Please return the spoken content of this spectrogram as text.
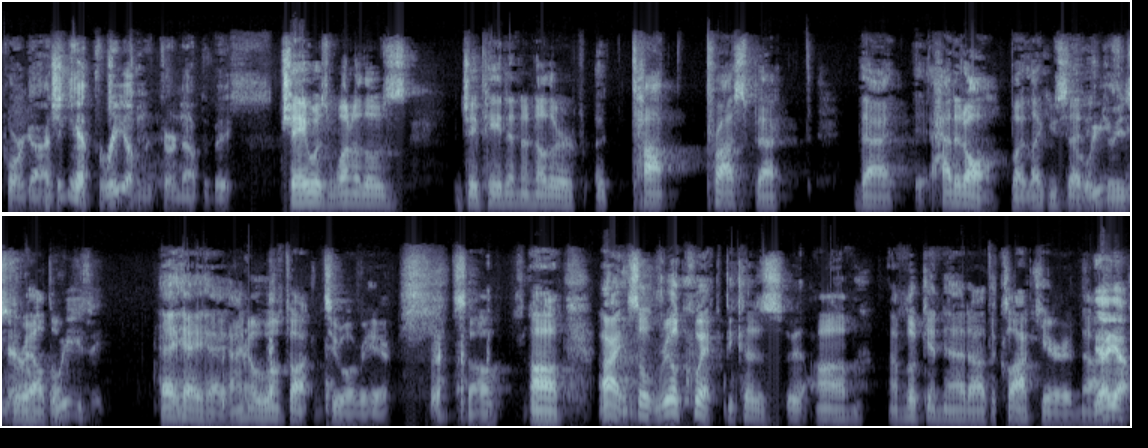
poor guy. I think he had three of them. It turned out to be. Jay was one of those. Jay Payton, another uh, top prospect that had it all. But like you said, Go injuries derailed him. Hey, hey, hey! I know who I'm talking to over here. So, uh, all right. So, real quick, because um, I'm looking at uh, the clock here, and uh, Yeah, yeah.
